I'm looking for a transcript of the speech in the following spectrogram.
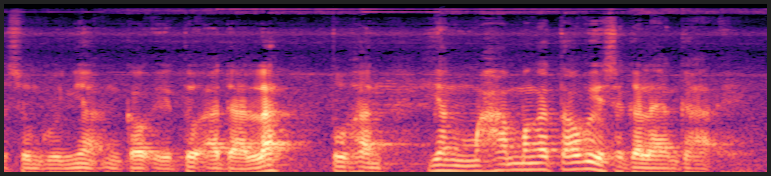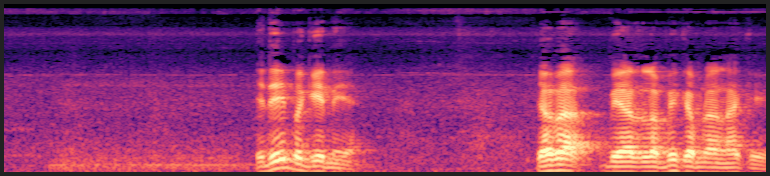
Sesungguhnya engkau itu adalah Tuhan yang maha mengetahui segala yang gaib. Jadi begini ya. Coba biar lebih gambaran lagi.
